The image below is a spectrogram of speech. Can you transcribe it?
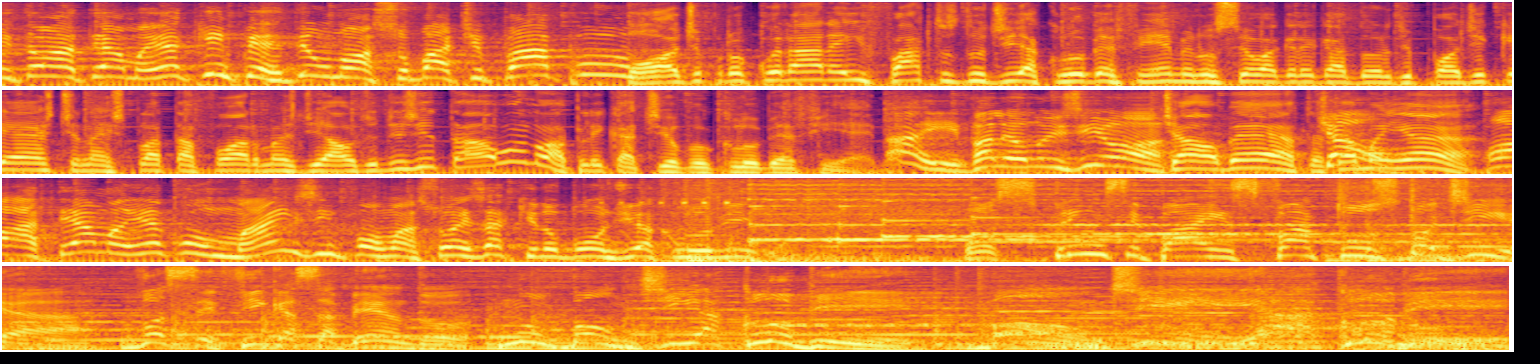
então até amanhã amanhã. Quem perdeu o nosso bate-papo? Pode procurar aí Fatos do Dia Clube FM no seu agregador de podcast, nas plataformas de áudio digital ou no aplicativo Clube FM. Aí, valeu, Luizinho. Tchau, Beto. Tchau. Até amanhã. Ó, até amanhã com mais informações aqui no Bom Dia Clube. Os principais fatos do dia. Você fica sabendo no Bom Dia Clube. Bom Dia Clube.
